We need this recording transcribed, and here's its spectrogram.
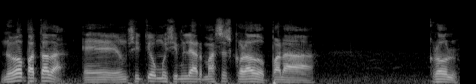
nueva patada en un sitio muy similar, más escorado para Kroll.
